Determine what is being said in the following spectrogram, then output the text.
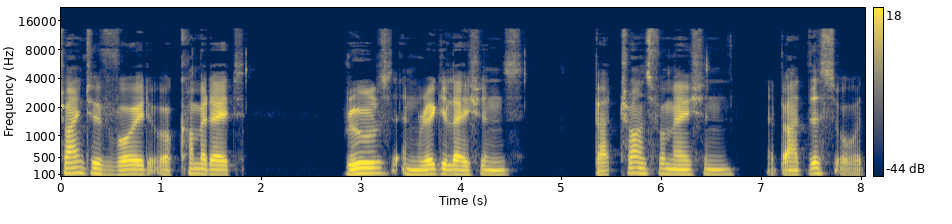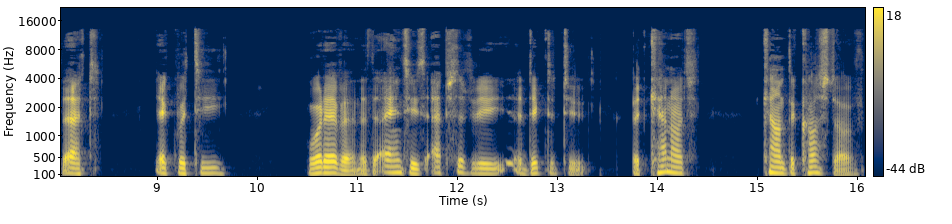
trying to avoid or accommodate rules and regulations about transformation, about this or that, equity, whatever, that the ANC is absolutely addicted to, but cannot count the cost of,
